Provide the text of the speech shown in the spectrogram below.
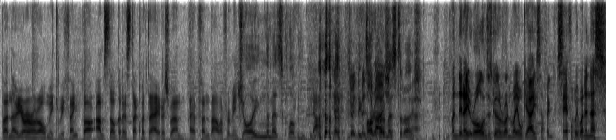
but now you're all making me think, but I'm still going to stick with the Irishman at Finn Balor for me. Join the Miz club. Nah. Join the Be Miz part of our Miztourage. Monday Night Rollins is going to run wild, guys. I think Seth will be winning this.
